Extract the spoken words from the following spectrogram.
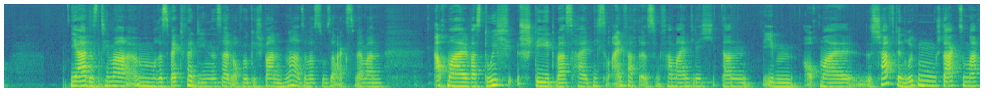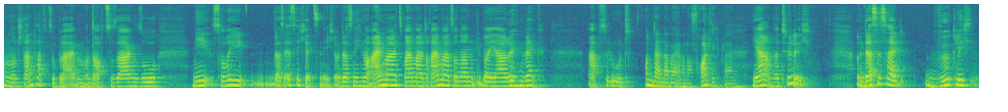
Ja, das Thema ähm, Respekt verdienen ist halt auch wirklich spannend. Ne? Also was du sagst, wenn man auch mal was durchsteht, was halt nicht so einfach ist und vermeintlich dann eben auch mal es schafft, den Rücken stark zu machen und standhaft zu bleiben und auch zu sagen, so, nee, sorry, das esse ich jetzt nicht. Und das nicht nur einmal, zweimal, dreimal, sondern über Jahre hinweg. Absolut. Und dann dabei immer noch freundlich bleiben. Ja, natürlich. Und das ist halt wirklich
